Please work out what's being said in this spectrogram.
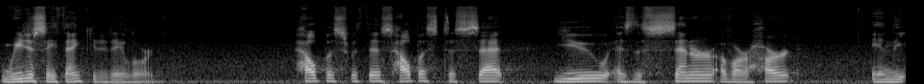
We just say thank you today, Lord. Help us with this. Help us to set you as the center of our heart and the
